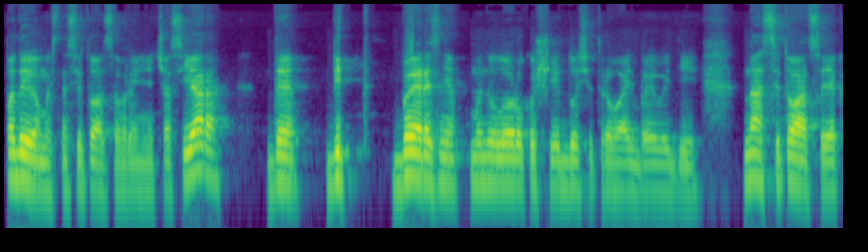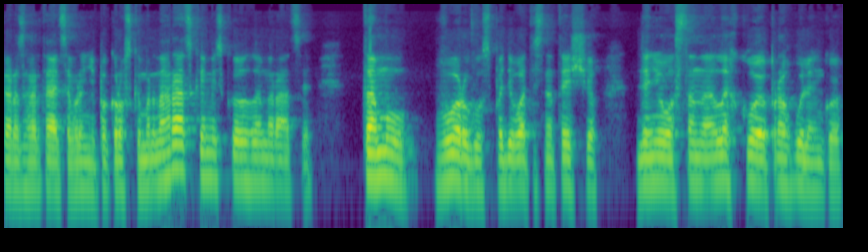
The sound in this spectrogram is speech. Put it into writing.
Подивимось на ситуацію в районі час Яра, де від березня минулого року ще й досі тривають бойові дії. На ситуацію, яка розгортається в районі Покровсько-Мирноградської міської агломерації. Тому ворогу сподіватися на те, що для нього стане легкою прогулянкою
